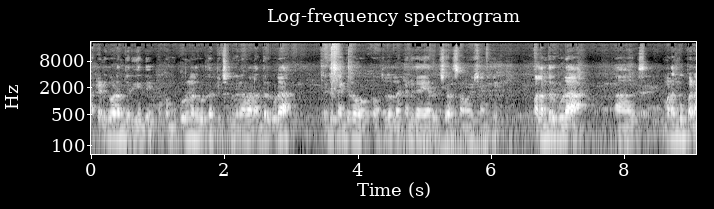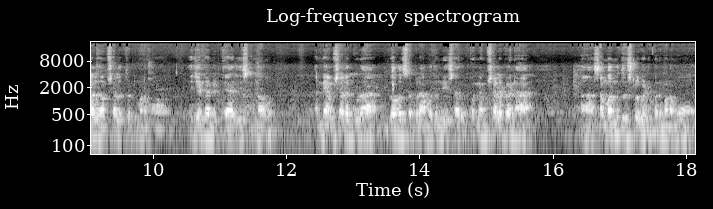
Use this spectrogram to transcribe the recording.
అటెండ్ కావడం జరిగింది. ఒక ముగ్గురు నలుగురు తప్పించి మిగిలిన వాళ్ళందరూ కూడా పెద్ద సంఖ్యలో కౌన్సిలర్లు అటెండ్ అయ్యారు చివరి సమావేశానికి. వాళ్ళందరూ కూడా మనం మన ముప్పై నాలుగు అంశాలతోటి మనము ఎజెండా అనేది తయారు చేసుకున్నాము. అన్ని అంశాలకు కూడా గౌరవ సభ్యులు ఆమోదం చేశారు. కొన్ని అంశాలపైన ఆ, దృష్టిలో పెట్టుకొని మనము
